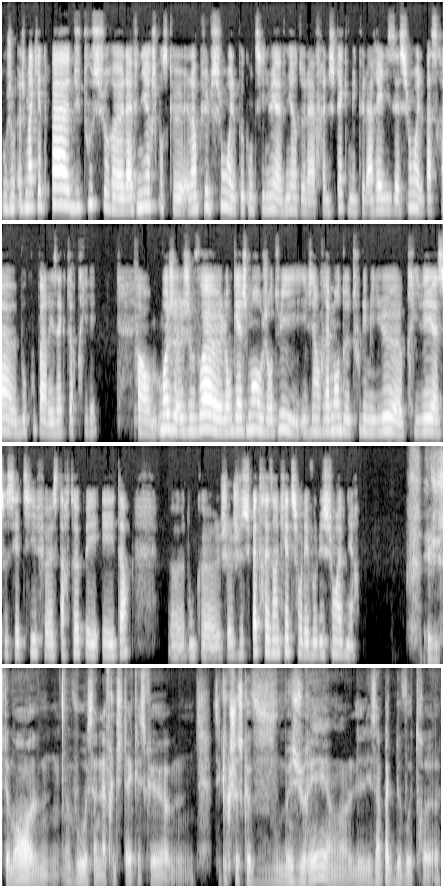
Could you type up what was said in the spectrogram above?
Donc je ne m'inquiète pas du tout sur l'avenir. Je pense que l'impulsion, elle peut continuer à venir de la French Tech, mais que la réalisation, elle passera beaucoup par les acteurs privés. Enfin, moi, je, vois l'engagement aujourd'hui, il vient vraiment de tous les milieux privés, associatifs, startups et, et États. donc, je ne suis pas très inquiète sur l'évolution à venir. Et justement, vous, au sein de la French Tech, est-ce que c'est quelque chose que vous mesurez, hein, les impacts de, votre,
